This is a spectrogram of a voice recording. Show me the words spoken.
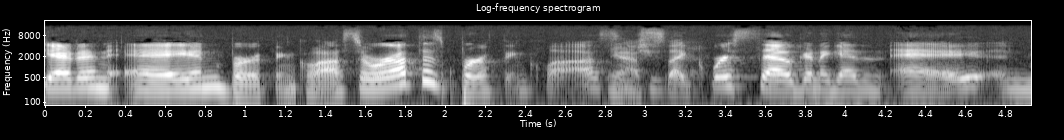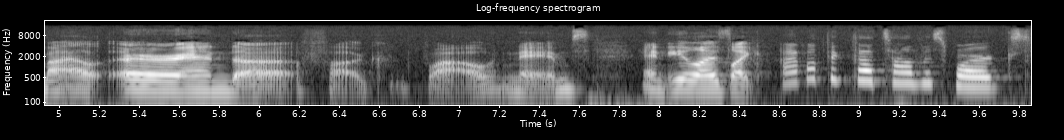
get an A in birthing class. So we're at this birthing class, and she's like, "We're so gonna get an A." And Miles, or and uh, fuck, wow, names. And Eli's like, "I don't think that's how this works."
